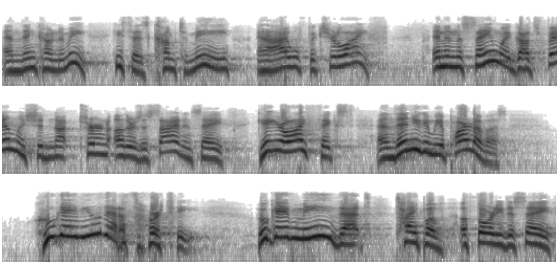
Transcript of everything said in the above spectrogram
and then come to me. He says, come to me and I will fix your life. And in the same way, God's family should not turn others aside and say, get your life fixed and then you can be a part of us. Who gave you that authority? Who gave me that type of authority to say,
